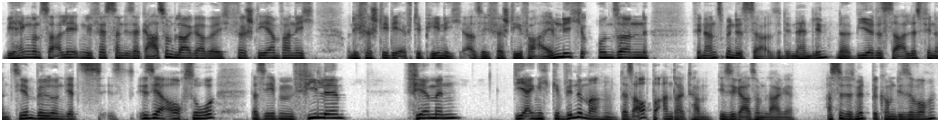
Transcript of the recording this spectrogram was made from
Wir hängen uns da alle irgendwie fest an dieser Gasumlage, aber ich verstehe einfach nicht und ich verstehe die FDP nicht. Also ich verstehe vor allem nicht unseren Finanzminister, also den Herrn Lindner, wie er das da alles finanzieren will. Und jetzt ist, ist ja auch so, dass eben viele Firmen, die eigentlich Gewinne machen, das auch beantragt haben, diese Gasumlage. Hast du das mitbekommen diese Woche?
